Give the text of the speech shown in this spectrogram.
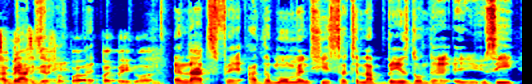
I beg to differ, but, uh, but but you go on. And that's fair. At the moment, he's setting up based on the you see,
